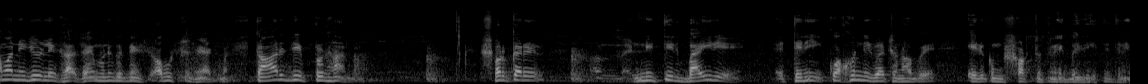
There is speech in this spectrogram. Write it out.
আমার নিজের লেখা আছে আমি মনে করি অবশ্যই একমত। তার যে প্রধান সরকারের নীতির বাইরে তিনি কখন নির্বাচন হবে এরকম শর্ত তিনি বেঁধে দিতে তিনি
